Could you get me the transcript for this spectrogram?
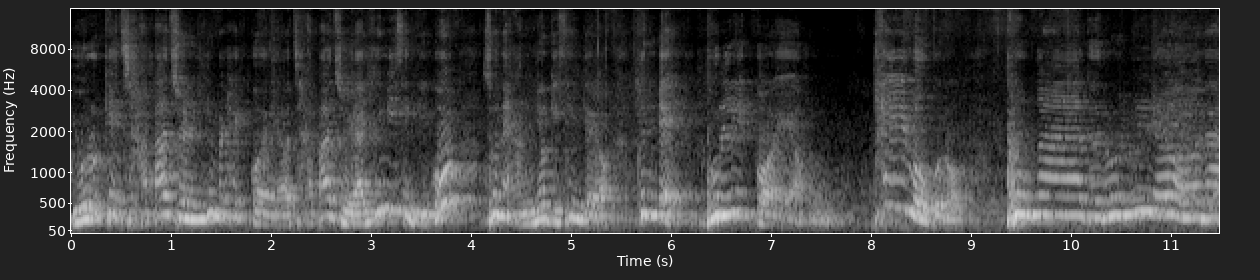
이렇게 잡아주는 힘을 할 거예요. 잡아줘야 힘이 생기고 손에 악력이 생겨요. 근데 돌릴 거예요. 팔목으로. 풍악을 울려라.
